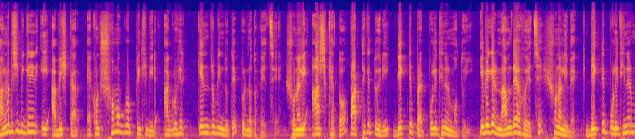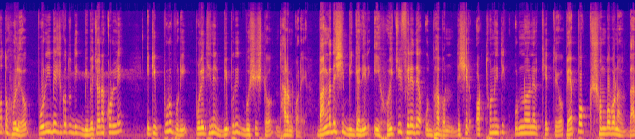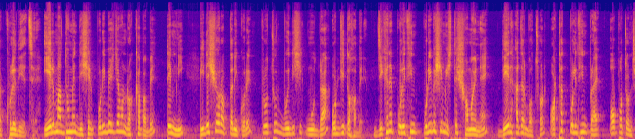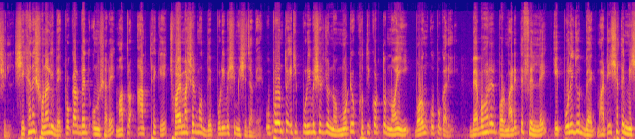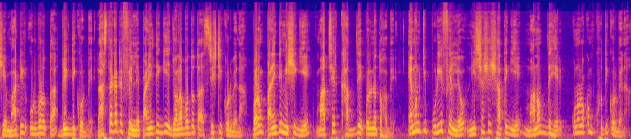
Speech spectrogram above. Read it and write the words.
বাংলাদেশি বিজ্ঞানীর এই আবিষ্কার এখন সমগ্র পৃথিবীর আগ্রহের কেন্দ্রবিন্দুতে পরিণত হয়েছে। সোনালী আঁশ খ্যাত পাট থেকে তৈরি দেখতে প্রায় পলিথিনের মতোই। এ ব্যাগের নাম দেওয়া হয়েছে সোনালী ব্যাগ। দেখতে পলিথিনের মতো হলেও পরিবেশগত দিক বিবেচনা করলে এটি পুরোপুরি পলিথিনের বিপরীত বৈশিষ্ট্য ধারণ করে। বাংলাদেশি বিজ্ঞানীর এই হইচই ফেলে দেওয়া উদ্ভাবন দেশের অর্থনৈতিক উন্নয়নের ক্ষেত্রেও ব্যাপক সম্ভাবনার দ্বার খুলে দিয়েছে। এর মাধ্যমে দেশের পরিবেশ যেমন রক্ষা পাবে, তেমনি বিদেশেও রপ্তানি করে প্রচুর বৈদেশিক মুদ্রা অর্জিত হবে, যেখানে পলিথিন পরিবেশে মিশতে সময় নেয় দেড় হাজার বছর, অর্থাৎ পলিথিন প্রায় অপচনশীল। সেখানে সোনালী ব্যাগ প্রকারভেদ অনুসারে মাত্র আট থেকে ছয় মাসের মধ্যে পরিবেশে মিশে যাবে। উপরন্তু এটি পরিবেশের জন্য মোটেও ক্ষতিকর তো নয়ই, বরং উপকারী। ব্যবহারের পর মাটিতে ফেললে এই পলিজুট ব্যাগ মাটির সাথে মিশে মাটির উর্বরতা বৃদ্ধি করবে। রাস্তাঘাটে ফেললে পানিতে গিয়ে জলাবদ্ধতা সৃষ্টি করবে না, বরং পানিতে মিশে গিয়ে মাছের খাদ্যে পরিণত হবে। এমনকি পুড়িয়ে ফেললেও নিঃশ্বাসের সাথে গিয়ে মানবদেহের কোনো রকম ক্ষতি করবে না।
